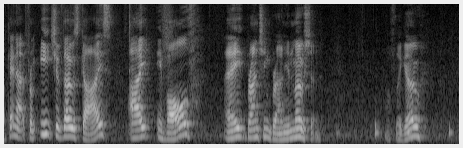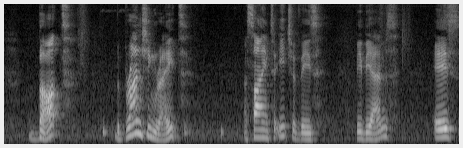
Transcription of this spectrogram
Okay, now from each of those guys, I evolve a branching Brownian motion. Off they go. But the branching rate assigned to each of these BBMs is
